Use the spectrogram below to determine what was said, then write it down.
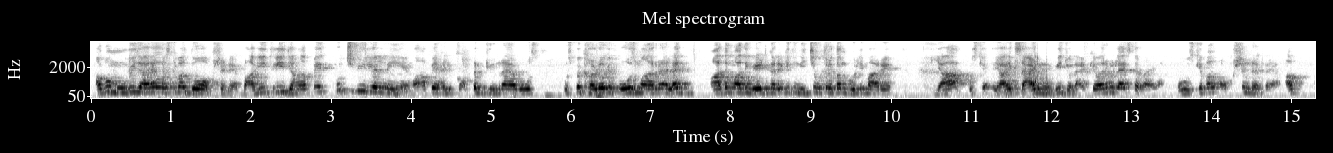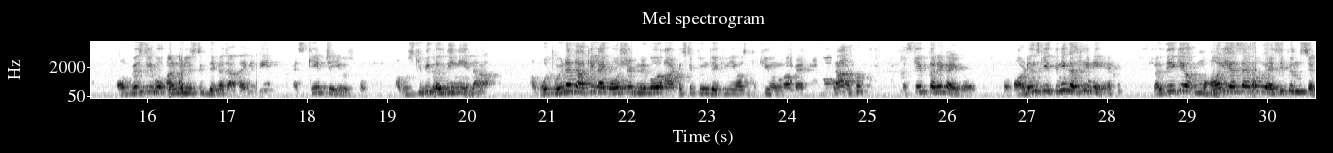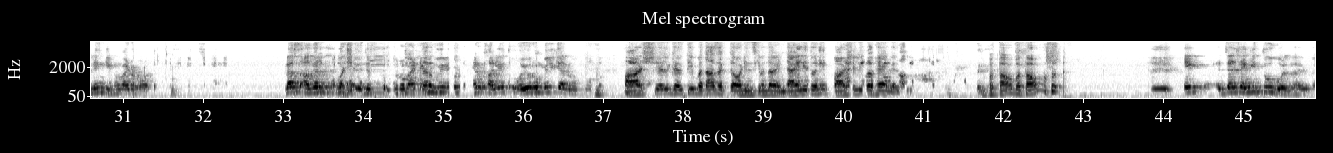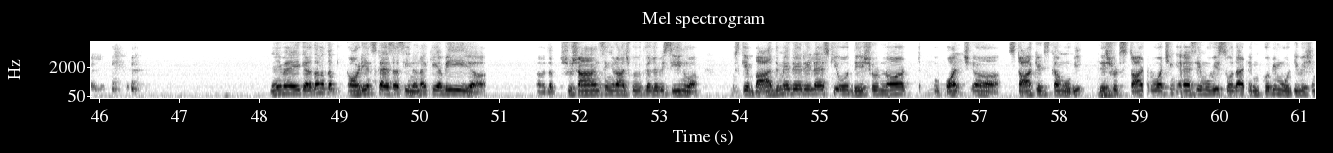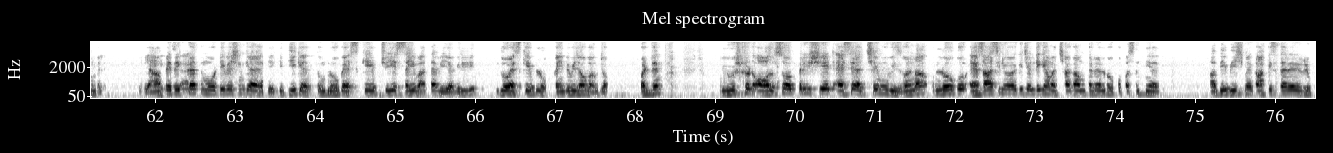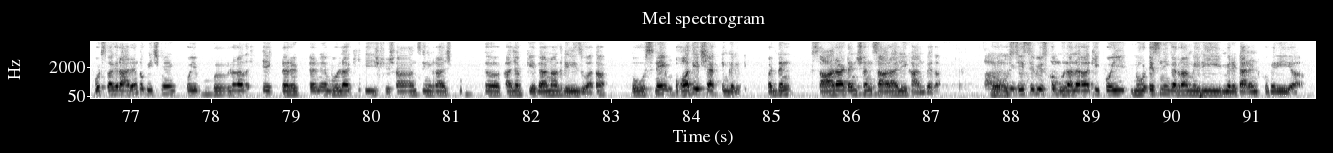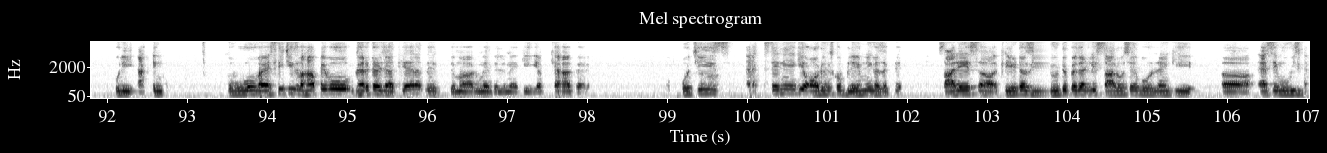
अब वो मूवी जा रहा है उसके पास दो ऑप्शन है। बागी थ्री जहाँ पे कुछ भी रियल नहीं है वहाँ पे हेलीकॉप्टर गिर रहा है वो उस, उस पे खड़े होकर पोज मार रहा है लाइक आतंकवादी वेट कर रहे हैं कि तू नीचे उतरे तो हम गोली मारे। या उसके या एक सैड मूवी जो लाइफ के बारे में रिलाइज करवाएगा वो उसके पास ऑप्शन रहता है। अब ऑब्वियसली वो अनरियलिस्टिक देखना चाहता है क्योंकि एस्केप चाहिए उसको। अब उसकी भी गलती नहीं है ना। अब वो थोड़ी ना जाके लाइक ओ शिट मेरे को आर्टिस्टिक फ़िल्म देखनी है और दुखी होऊँगा मैं। ना एस्केप करेगा ही वो। तो ऑडियंस की इतनी गलती नहीं है। गलती है कि माहौल ही ऐसा है तो वो ऐसी फ़िल्म चलेंगी नो मैटर व्हाट प्लस अगर कुछ रोमांटिक मूवी ने खा लिए तो वही रूम मिल गया लोगों को। पार्शियल गलती बता सकते हैं ऑडियंस की मतलब एंटायरली तो नहीं पार्शियली तो है गलती। बताओ बताओ। एक चल शेंगी तू बोल भाई पहले। नहीं मैं ये कह रहा था मतलब ऑडियंस का ऐसा सीन है ना कि अभी मतलब सुशांत सिंह राजपूत का जो भी सीन हुआ उसके बाद में दे रियलाइज़ कि वो they should not watch star kids का movie they should start watching ऐसे मूवी सो दैट इनको भी मोटिवेशन मिले. यहाँ पे दिक्कत मोटिवेशन क्या है? कि ठीक है तुम लोगों को एस्केप चाहिए सही बात है वी अग्री लो एस्केप लो कहीं पे भी जाओ भाग जाओ. But then you should also appreciate ऐसे अच्छे मूवीज़ वरना उन लोगों को एहसास ही नहीं होगा कि चल ठीक है हम अच्छा काम कर रहे हैं लोगों को पसंद नहीं आ रही। अभी बीच में काफ़ी सारे रिपोर्ट्स वगैरह आ रहे हैं तो बीच में कोई बोल रहा एक डायरेक्टर ने बोला कि सुशांत सिंह राजपूत का जब केदारनाथ रिलीज़ हुआ था तो उसने बहुत ही अच्छी एक्टिंग करी थी। बट देन सारा टेंशन सारा अली खान पे था। तो उस चीज़ से भी उसको बुरा लगा कि कोई नोटिस नहीं कर रहा मेरी मेरे टैलेंट को मेरी पूरी एक्टिंग तो वो वैसी चीज़ वहाँ पे वो घर कर जाती है ना दिमाग में दिल में कि अब क्या करे? वो चीज़ ऐसे नहीं है कि ऑडियंस को ब्लेम नहीं कर सकते। सारे क्रिएटर्स यूट्यूब पे तो एटलीस्ट सालों से बोल रहे हैं कि uh, ऐसे मूवीज़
